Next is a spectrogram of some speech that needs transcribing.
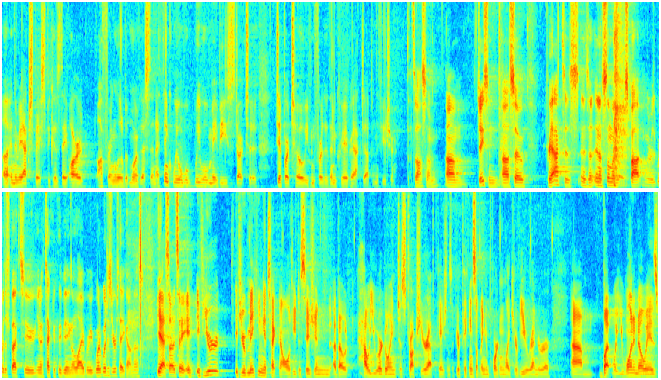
uh, in the React space because they are offering a little bit more of this, and I think we will, we will maybe start to dip our toe even further than Create React App in the future. That's awesome. Um, Jason, uh, so Preact is, is in a similar spot with respect to you know, technically being a library. What, what is your take on this? Yeah, so I'd say if, if, you're, if you're making a technology decision about how you are going to structure your applications, if you're picking something important like your view renderer, um, but what you want to know is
